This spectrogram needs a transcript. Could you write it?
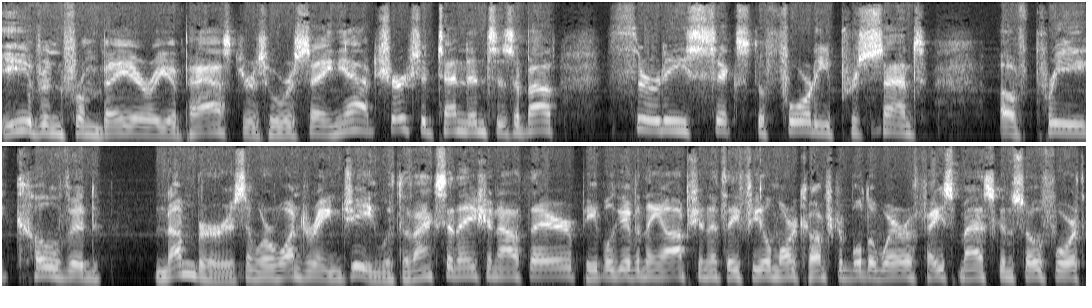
even from Bay Area pastors who are saying, yeah, church attendance is about 36 to 40 percent of pre COVID numbers, and we're wondering, gee, with the vaccination out there, people given the option if they feel more comfortable to wear a face mask and so forth,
